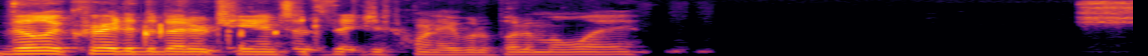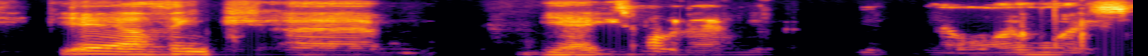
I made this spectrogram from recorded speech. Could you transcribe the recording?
Villa created the better chances. They just weren't able to put them away. Yeah, I think um, yeah, it's one of them know, I always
